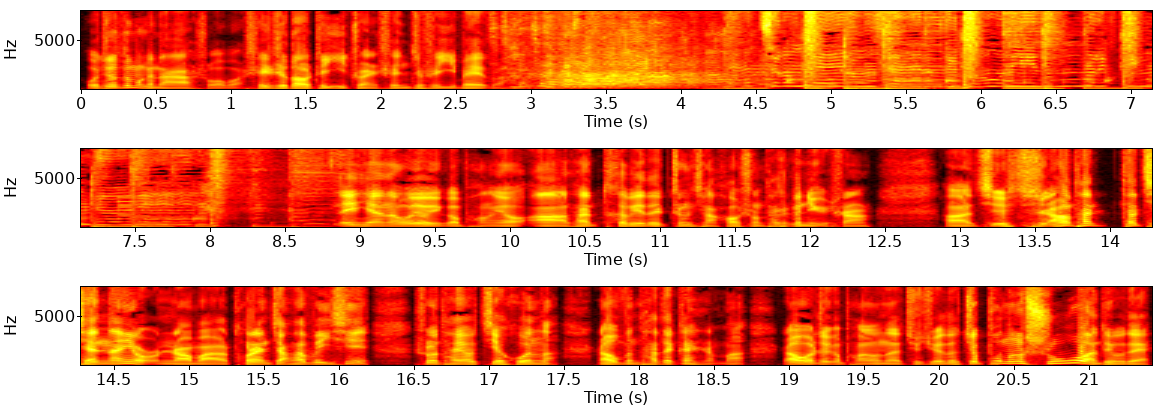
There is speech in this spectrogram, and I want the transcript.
我就这么跟大家说吧，谁知道这一转身就是一辈子。那天呢，我有一个朋友啊，她特别的争强好胜，她是个女生，啊，就然后她她前男友你知道吧，突然加她微信说她要结婚了，然后问她在干什么，然后我这个朋友呢就觉得就不能输啊，对不对？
